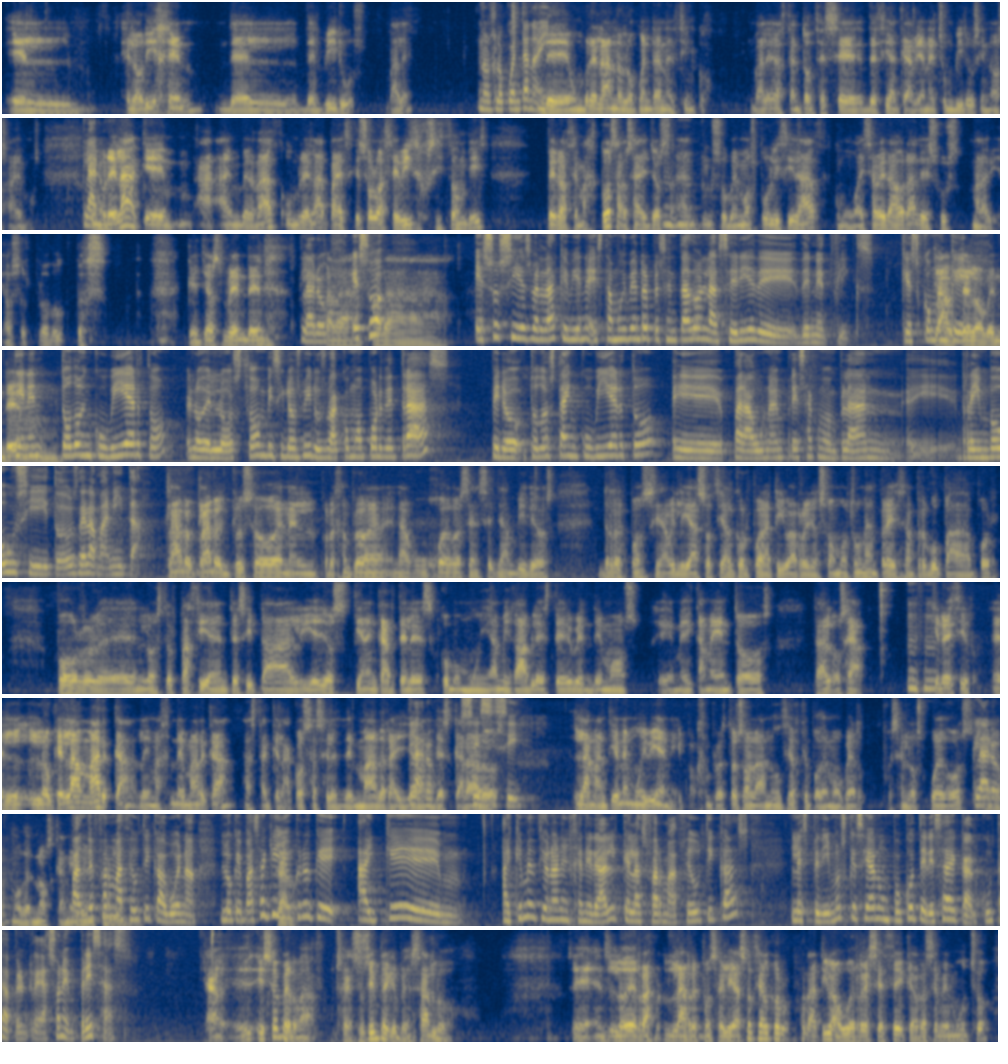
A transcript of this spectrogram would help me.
el, origen del, virus, ¿vale? Nos lo cuentan ahí. De Umbrella nos lo cuentan en el 5. ¿vale? Hasta entonces se decía que habían hecho un virus y no sabemos. Umbrella, que en verdad, Umbrella parece que solo hace virus y zombies, pero hace más cosas. O sea, ellos incluso vemos publicidad, como vais a ver ahora, de sus maravillosos productos que ellos venden. Claro, eso, eso sí es verdad que viene, está muy bien representado en la serie de, Netflix. Que es como que tienen todo encubierto, lo de los zombies y los virus va como por detrás, pero todo está encubierto eh, para una empresa como en plan eh, Rainbows y todos de la manita. Claro, claro, incluso en el, por ejemplo, en algún juego se enseñan vídeos de responsabilidad social corporativa, rollo, somos una empresa preocupada por, por eh, nuestros pacientes y tal, y ellos tienen carteles como muy amigables de vendemos medicamentos, tal, o sea, Quiero decir, lo que es la marca, la imagen de marca, hasta que la cosa se les desmadra y ya descarado, la mantiene muy bien. Y, por ejemplo, estos son los anuncios que podemos ver pues, en los juegos modernos que han Van de farmacéutica buena. Lo que pasa que yo creo que hay, que hay que mencionar en general que las farmacéuticas les pedimos que sean un poco Teresa de Calcuta, pero en realidad son empresas. E, eso es verdad. O sea, eso siempre hay que pensarlo. Eh, lo de la responsabilidad social corporativa o RSC, que ahora se ve mucho,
